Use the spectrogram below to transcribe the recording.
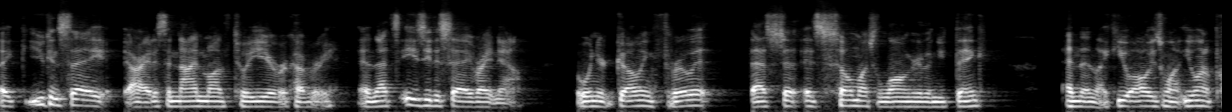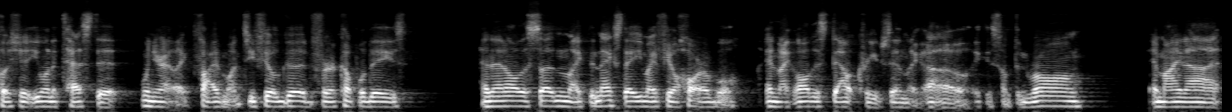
like you can say all right it's a nine month to a year recovery and that's easy to say right now. But when you're going through it that's just it's so much longer than you think. And then like you always want you want to push it you want to test it. When you're at like five months you feel good for a couple days. And then all of a sudden like the next day you might feel horrible and like all this doubt creeps in like uh-oh like is something wrong? Am i not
